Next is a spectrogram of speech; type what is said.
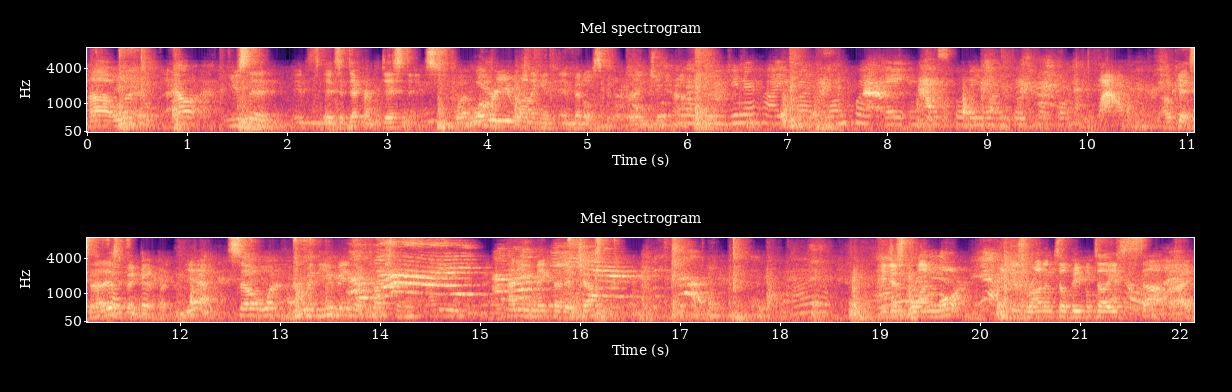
Uh, what, how you said it's, it's a different distance. What, what Yeah. were you running in, in middle school or in junior Well, high? in junior high, you run 1.8. In high school, you run 3.1. Wow. Okay, so that is So it's big big. difference. Yeah. So what with you being a freshman, how do you how do you make that adjustment? Uh, You just run more. Yeah. You just run until people tell you to stop, right?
